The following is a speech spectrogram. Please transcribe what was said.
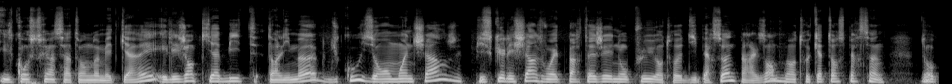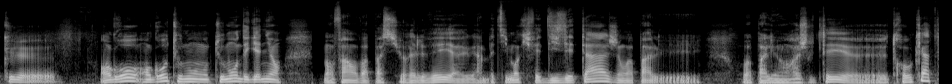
Il construit un certain nombre de mètres carrés. Et les gens qui habitent dans l'immeuble du coup ils auront moins de charges puisque les charges vont être partagées non plus entre 10 personnes par exemple mais entre 14 personnes. Donc euh, en gros, en gros tout, le monde, tout le monde est gagnant. Mais enfin, on va pas surélever un bâtiment qui fait 10 étages, on va pas lui, on va pas lui en rajouter euh, 3 ou 4.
